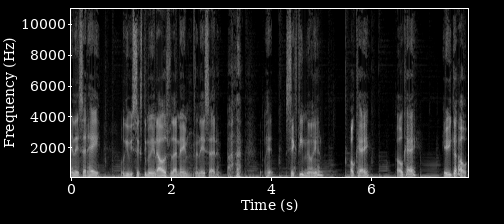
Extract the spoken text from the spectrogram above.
And they said, hey, we'll give you $60 million for that name. And they said, 60 million? Okay. Okay. Here you go.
